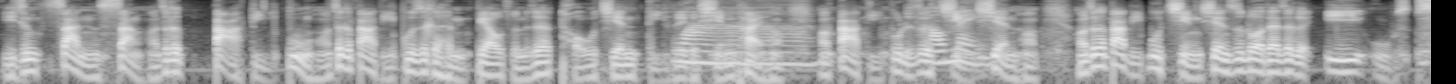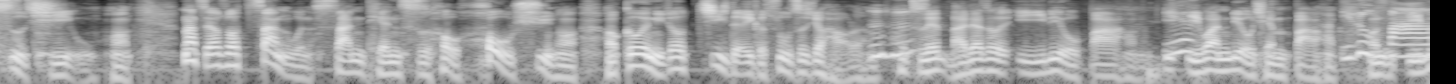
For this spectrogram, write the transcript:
已经站上啊这个。大底部哈，这个大底部是个很标准的这个头肩底的一个形态哈。哦，大底部的这个颈线哈，哦，这个大底部颈线是落在这个一五四七五哈。那只要说站稳三天之后，后续哈，哦，各位你就记得一个数字就好了，直接来到这个一六八哈，一一万六千八哈，一路发一路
